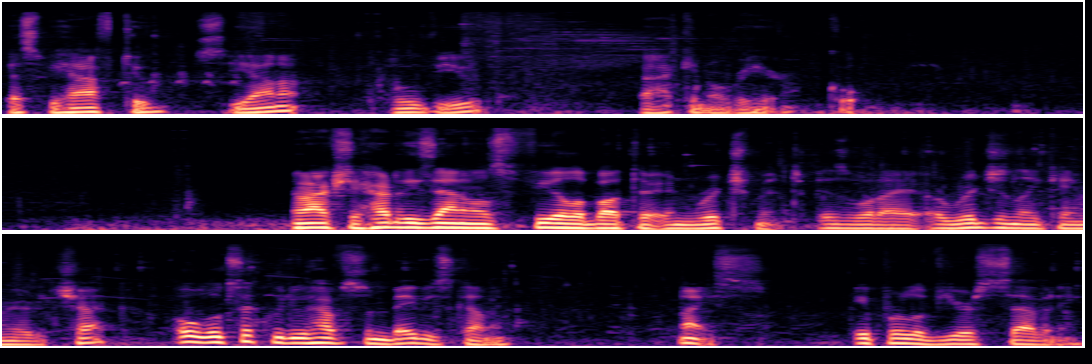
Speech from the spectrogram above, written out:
Guess we have to. Sayana, move you back in over here. Cool. Now, actually, how do these animals feel about their enrichment is what I originally came here to check. Oh, looks like we do have some babies coming. Nice. April of year 70.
